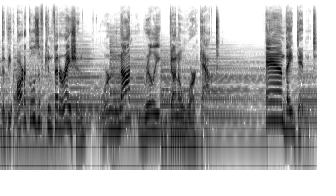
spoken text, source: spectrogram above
that the Articles of Confederation were not really gonna work out. And they didn't.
